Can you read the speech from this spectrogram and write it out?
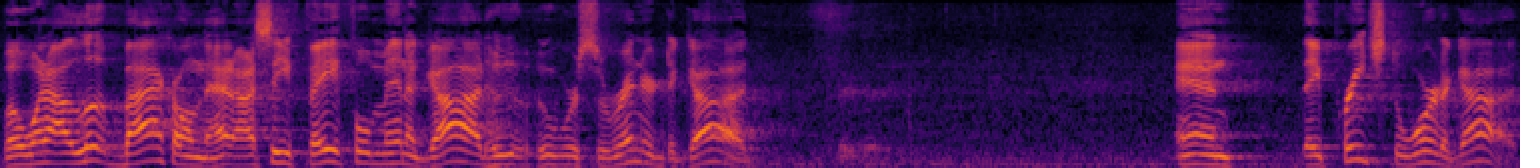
But when I look back on that, I see faithful men of God who, who were surrendered to God. And they preached the Word of God.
